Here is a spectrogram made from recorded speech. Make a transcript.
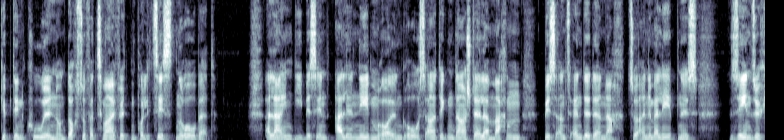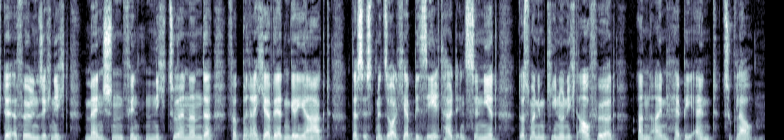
gibt den coolen und doch so verzweifelten Polizisten Robert. Allein die bis in alle Nebenrollen großartigen Darsteller machen bis ans Ende der Nacht zu einem Erlebnis, Sehnsüchte erfüllen sich nicht, Menschen finden nicht zueinander, Verbrecher werden gejagt, das ist mit solcher Beseeltheit inszeniert, dass man im Kino nicht aufhört, an ein Happy End zu glauben.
